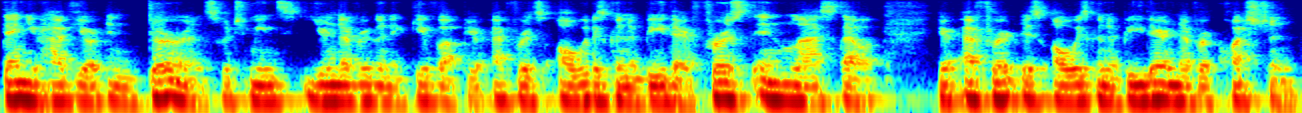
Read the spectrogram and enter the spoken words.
Then you have your endurance, which means you're never going to give up. Your effort's always going to be there. First in, last out. Your effort is always going to be there, never question.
